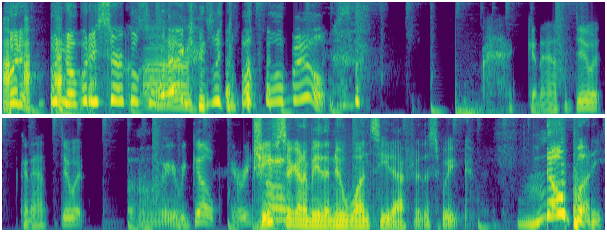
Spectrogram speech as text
but, but nobody circles the Uh. wagons like the Buffalo Bills. Gonna have to do it. Gonna have to do it. Oh, here we go. Here we Chiefs go. are going to be the new one seed after this week. Nobody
